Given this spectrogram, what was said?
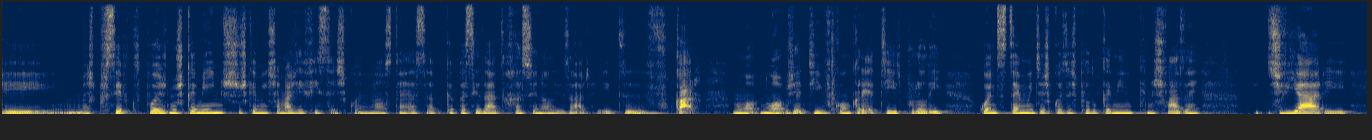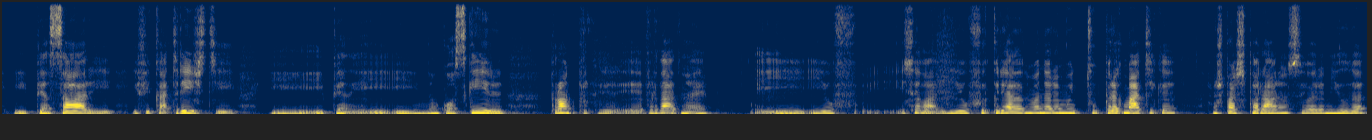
e, mas percebo que depois nos caminhos, os caminhos são mais difíceis quando não se tem essa capacidade de racionalizar e de focar num, num objetivo concreto e ir por ali. Quando se tem muitas coisas pelo caminho que nos fazem desviar e, e pensar e, e, ficar triste e, e, não conseguir. Pronto, porque é verdade, não é? E, eu, e sei lá, eu fui criada de maneira muito pragmática. Os meus pais separaram-se, eu era miúda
